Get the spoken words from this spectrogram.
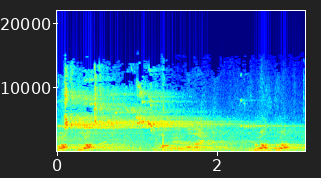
Come on, come on.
